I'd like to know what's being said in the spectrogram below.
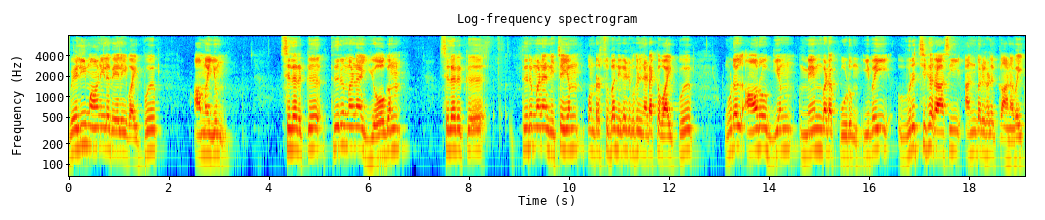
வெளிமாநில வேலை வாய்ப்பு அமையும். சிலருக்கு திருமண யோகம் சிலருக்கு திருமண நிச்சயம் போன்ற சுப நிகழ்வுகள் நடக்க வாய்ப்பு உடல் ஆரோக்கியம் மேம்படக்கூடும். இவை விருச்சிக ராசி அன்பர்களுக்கானவை.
